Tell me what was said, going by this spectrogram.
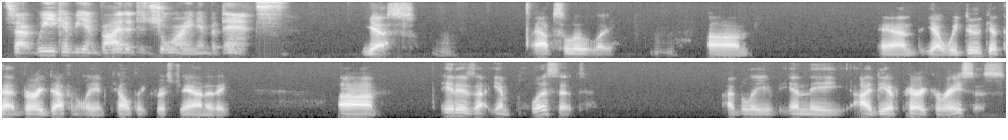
so that we can be invited to join in the dance. Yes, absolutely. Um, and yeah, we do get that very definitely in Celtic Christianity. Uh, it is uh, implicit, I believe, in the idea of perichoresis,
